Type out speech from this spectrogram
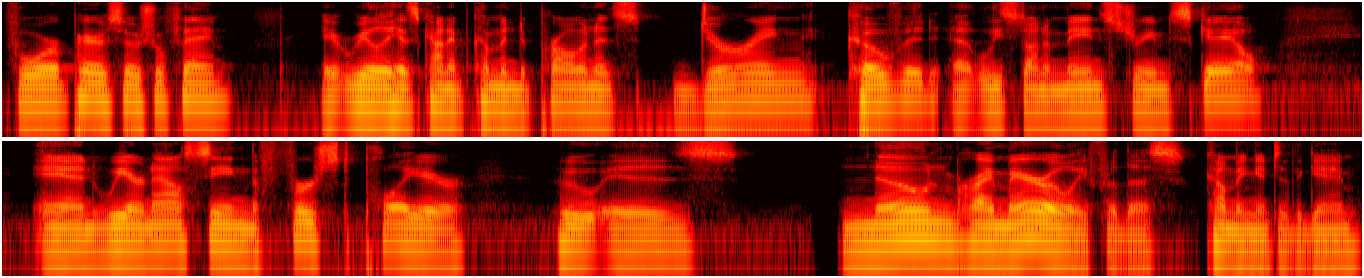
for parasocial fame. It really has kind of come into prominence during COVID, at least on a mainstream scale. And we are now seeing the first player who is known primarily for this coming into the game.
